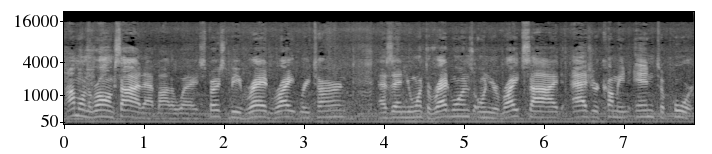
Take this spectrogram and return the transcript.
I'm on the wrong side of that, by the way. It's supposed to be red right return, as in you want the red ones on your right side as you're coming into port,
